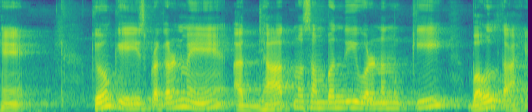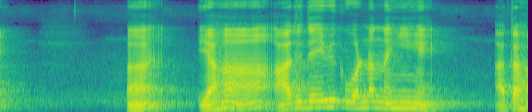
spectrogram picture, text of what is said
है। क्योंकि इस प्रकरण में अध्यात्म संबंधी वर्णन की बहुलता है। यहाँ आधिदैविक वर्णन नहीं है। अतः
